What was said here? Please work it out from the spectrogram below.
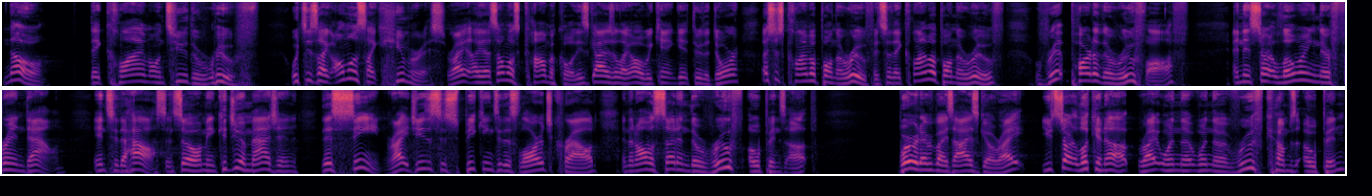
No, they climb onto the roof, which is like almost like humorous, right? Like that's almost comical. These guys are like, oh, we can't get through the door. Let's just climb up on the roof. And so they climb up on the roof, rip part of the roof off, and then start lowering their friend down into the house. And so, I mean, could you imagine this scene, right? Jesus is speaking to this large crowd, and then all of a sudden the roof opens up. Where would everybody's eyes go, right? You start looking up, right, when the when the roof comes open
